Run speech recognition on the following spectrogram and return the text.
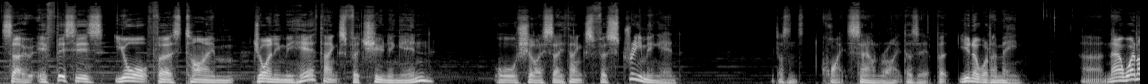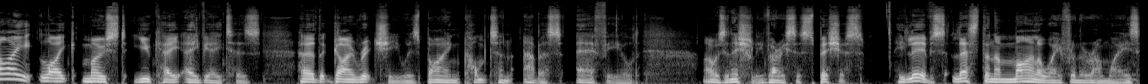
So, if this is your first time joining me here, thanks for tuning in. Or should I say, thanks for streaming in? It doesn't quite sound right, does it? But you know what I mean. Uh, now, when I, like most UK aviators, heard that Guy Ritchie was buying Compton Abbas Airfield, I was initially very suspicious. He lives less than a mile away from the runways,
